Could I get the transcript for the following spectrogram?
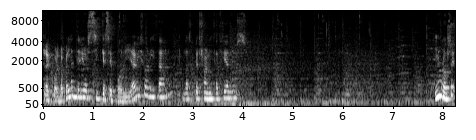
Recuerdo que en el anterior sí que se podía visualizar las personalizaciones. No lo sé.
